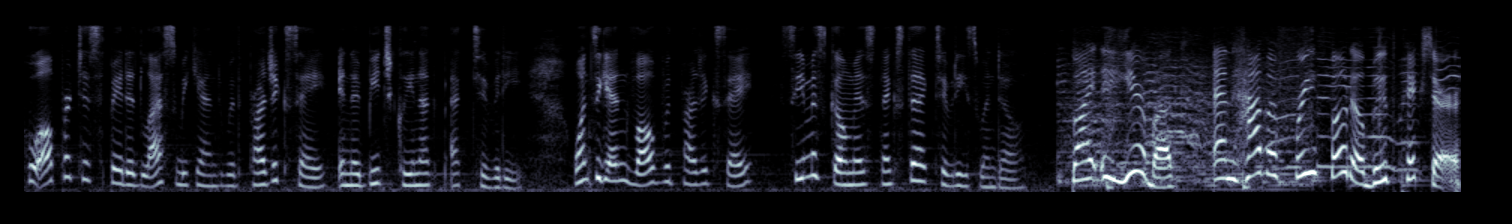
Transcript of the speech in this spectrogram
who all participated last weekend with Project Say in a beach cleanup activity. Once again involved with Project Say, see Ms. Gomez next to the activities window. Buy a yearbook and have a free photo booth picture.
